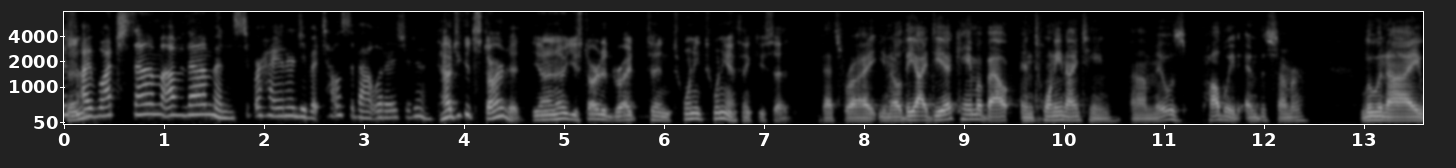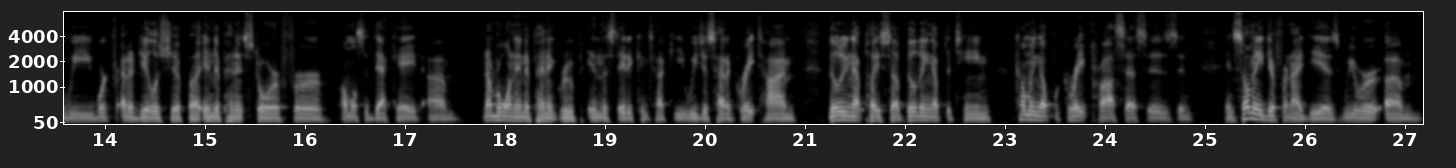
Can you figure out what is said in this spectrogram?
Austin. I've watched some of them and super high energy. But tell us about what it is you're doing. How'd you get started? You know, I know you started right in 2020. I think you said. That's right. You know, the idea came about in 2019. Um, it was probably the end of the summer. Lou and I, we worked at a dealership, an independent store for almost a decade. Um, number one independent group in the state of Kentucky. We just had a great time building that place up, building up the team, coming up with great processes and and so many different ideas. We were um,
